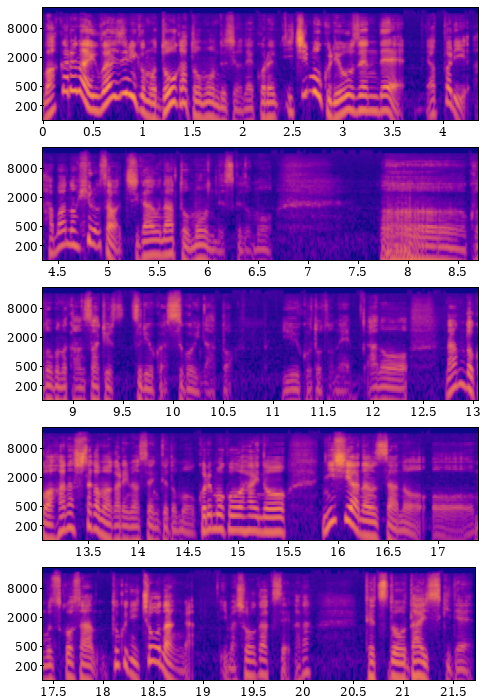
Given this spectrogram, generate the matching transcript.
分からない上泉君もどうかと思うんですよね。これ一目瞭然でやっぱり幅の広さは違うなと思うんですけどもうーん子供の観察力がすごいなと。いうこととねあの何度かお話したかも分かりませんけどもこれも後輩の西アナウンサーの息子さん特に長男が今小学生かな鉄道大好きで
